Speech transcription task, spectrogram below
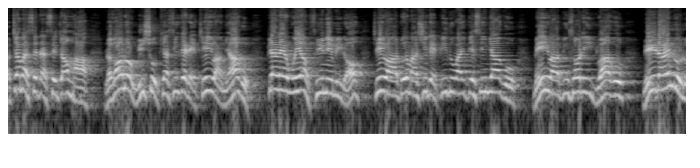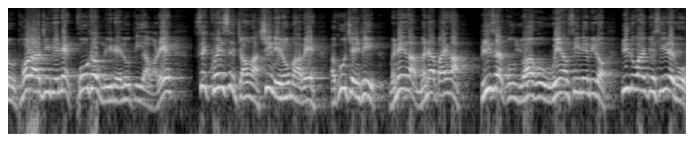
အကြမ်းဖက်စစ်တပ်စစ်ကြောင်းဟာ၎င်းတို့မိရှို့ဖျက်ဆီးခဲ့တဲ့ကျေးရွာများကိုပြန်လည်ဝင်ရောက်စီးနင်းပြီးတော့ကျေးရွာအတွင်းမှာရှိတဲ့ပြည်သူပိုင်းပစ္စည်းများကိုမင်းရွာပြူစောတိရွာကိုနေတိုင်းလိုလိုထော်လာကြီးတွေနဲ့ခိုးထုတ်နေတယ်လို့သိရပါတယ်စစ်ခွေးစစ်ကြောင်းကရှိနေတော့မှာပဲအခုချိန်ထိမနေ့ကမနက်ပိုင်းကဘီးဆက်ကုန်းရွာကိုဝင်ရောက်စီးနင်းပြီးတော့ပြည်သူပိုင်းပစ္စည်းတွေကို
